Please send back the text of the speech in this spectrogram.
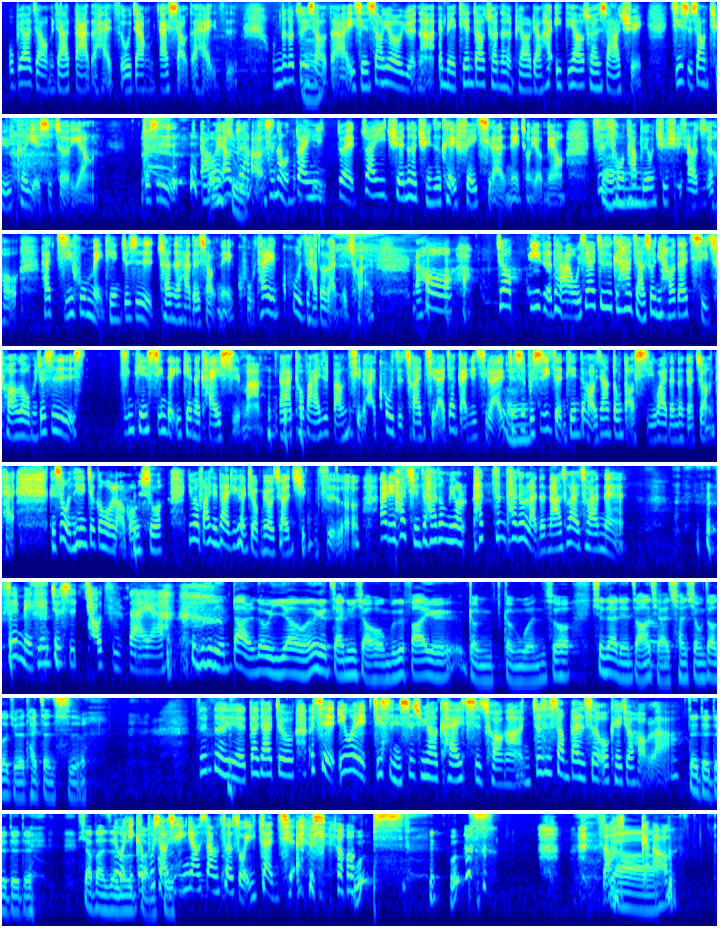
我不要讲我们家大的孩子，我讲我们家小的孩子。我们那个最小的啊，以前上幼儿园啊，哎，每天都要穿得很漂亮，他一定要穿纱裙，即使上体育课也是这样。就是，然后要最好是那种转一对转一圈，那个裙子可以飞起来的那种，有没有？自从他不用去学校之后，他几乎每天就是穿着他的小内裤，他连裤子他都懒得穿，然后就要逼着他。我现在就是跟他讲说，你好歹起床了，我们就是。今天新的一天的开始嘛，然后头发还是绑起来，裤子穿起来，这样感觉起来就是不是一整天都好像东倒西歪的那个状态。可是我那天就跟我老公说，你有没有发现他已经很久没有穿裙子了？他连他裙子他都没有，他真的他就懒得拿出来穿呢。所以每天就是超自在呀、啊。这不是连大人都一样吗？那个宅女小红不是发一个梗梗文说，现在连早上起来穿胸罩都觉得太正式了。真的耶，大家就而且因为即使你视讯要开视窗啊，你就是上半身 OK 就好啦。对对对对对，下半身。因为我一个不小心要上厕所，一站起来的时候，Whoops，Whoops，糟糕。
